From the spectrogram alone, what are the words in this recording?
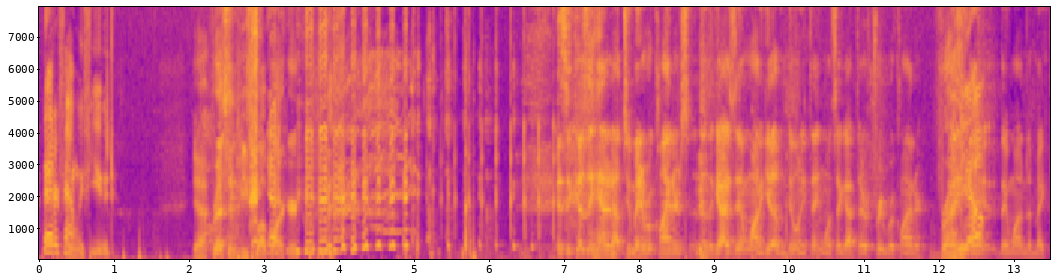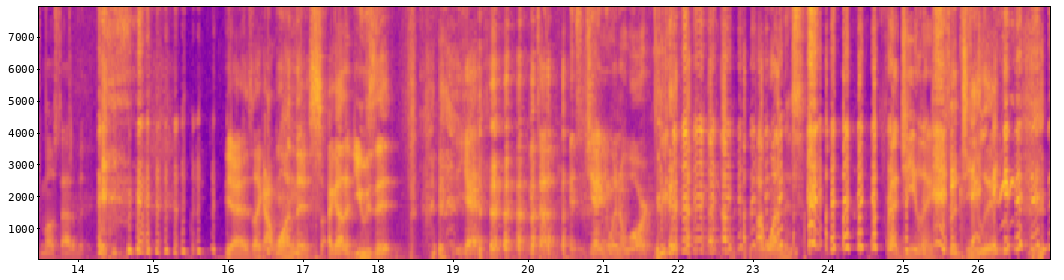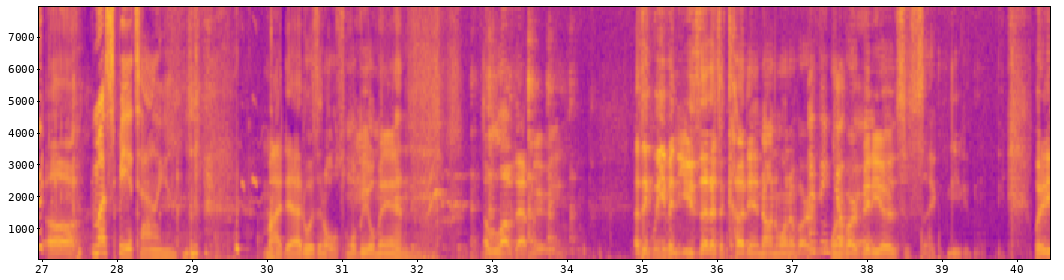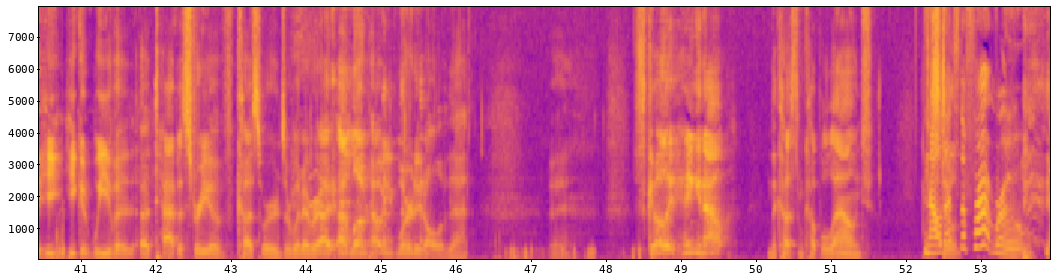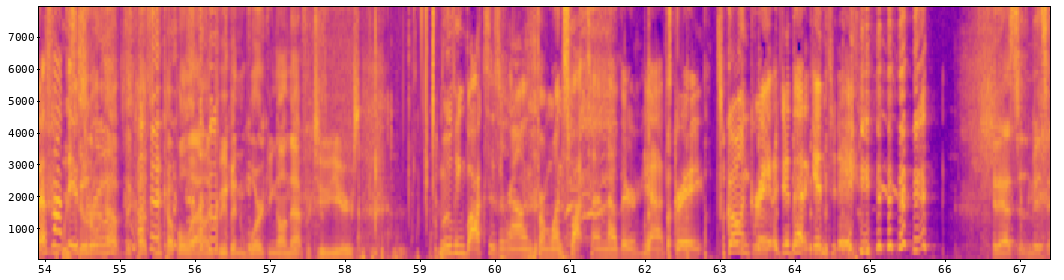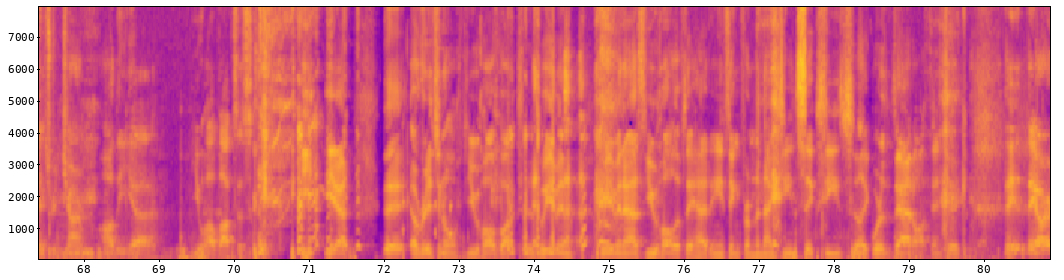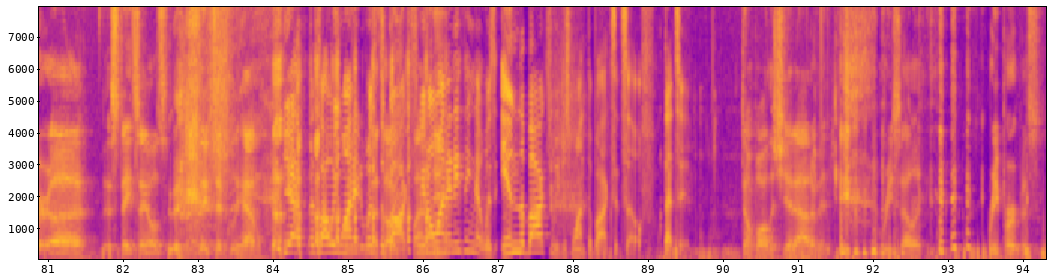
That or Family Feud. Yeah. Oh, rest in peace, Bob Yeah. Barker. Is it because they handed out too many recliners and then the guys didn't want to get up and do anything once they got their free recliner? Right? Yeah. They, they wanted to make the most out of it. Yeah, it's like I won this. I gotta use it. Yeah, it's a it's a genuine award. I won this. Fragile. Fragile. Oh, Must be Italian. my dad was an Oldsmobile man. I love that movie. I think we even used that as a cut-in on one of our one of our did. videos. It's like you could, what he he could weave a, a tapestry of cuss words or whatever. I, I loved how he worded all of that. But Skelly hanging out in the Kustom Couple lounge. No, Still- that's the front room. That's not this room. we still don't have the Kustom Couple lounge. We've been working on that for two years. Moving boxes around from one spot to another. Yeah, it's great. It's going great. I did that again today. It adds to the mid-century charm. All the uh, U-Haul boxes. yeah, the original U-Haul boxes. We even we even asked U-Haul if they had anything from the 1960s. Like we're that authentic. They they are uh, estate sales. They typically have. yeah, that's all we wanted was That's the box. We don't want anything that was in the box. We just want the box itself. That's it. Dump all the shit out of it, resell it, repurpose.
